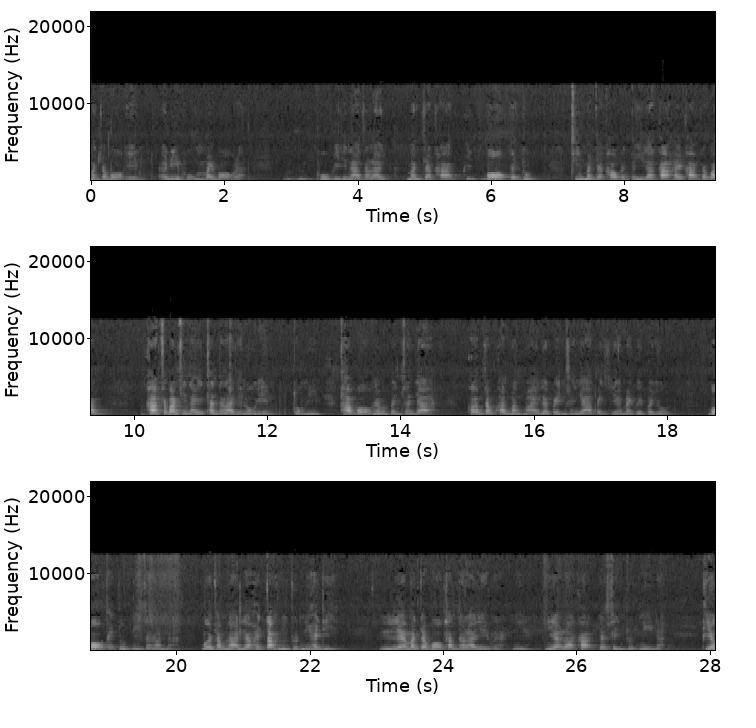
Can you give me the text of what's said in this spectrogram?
มันจะบอกเอง อันนี้ผมไม่บอกละผู้พิจารณาทั้งหลาย มันจะคาดผิดบอกแต่จุด ที่มันจะเข้าไปตีราคาให้ขาดชาวบ้านขาดสะบั้นที่ไหน ท่านทั้งหลายจะรู้เอง ตรงนี้ ถ้าบอกเนี่ยมันเป็นสัญญา ความสำคัญมั่นหมาย และเป็นสัญญาไปเสียไม่เกิดประโยชน์ บอกแต่จุดนี้เท่านั้นนะเมื่อชำนาญแล้วให้ตั้งอยู่จุดนี้ให้ดี แล้วมันจะบอกท่านทั้งหลายเองนะนี่เนี่ยราคะจะสิ้นจุดนี้นะเพียง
